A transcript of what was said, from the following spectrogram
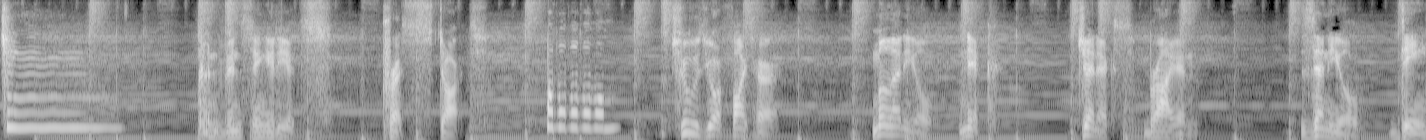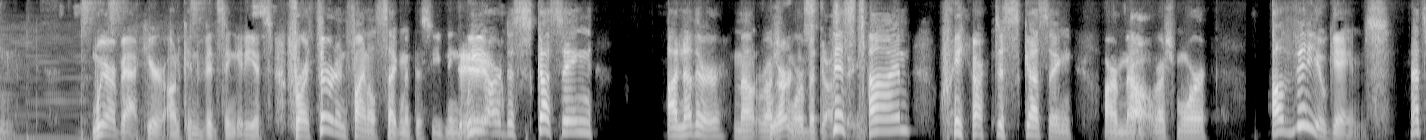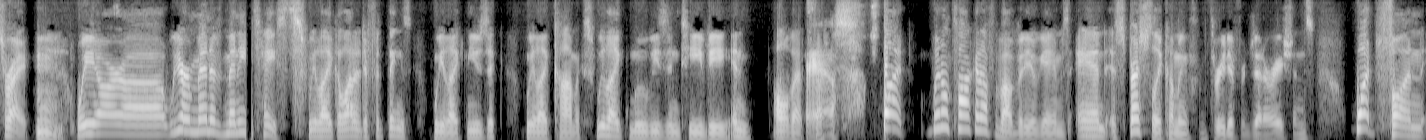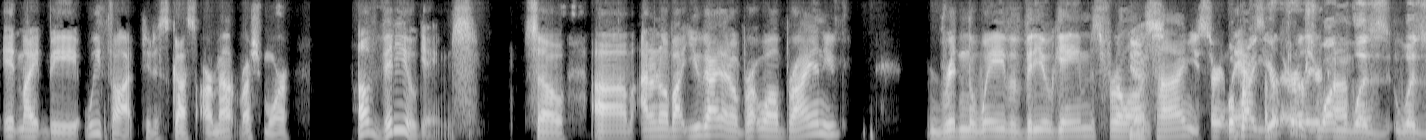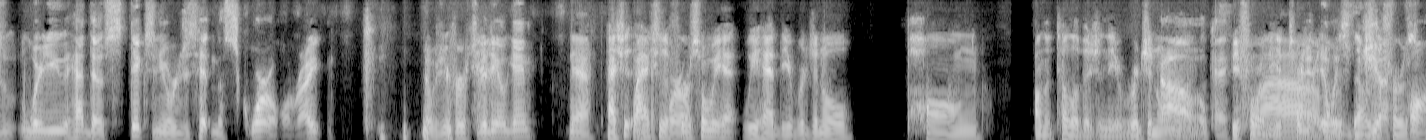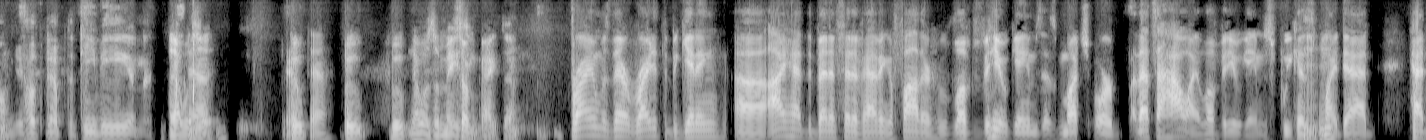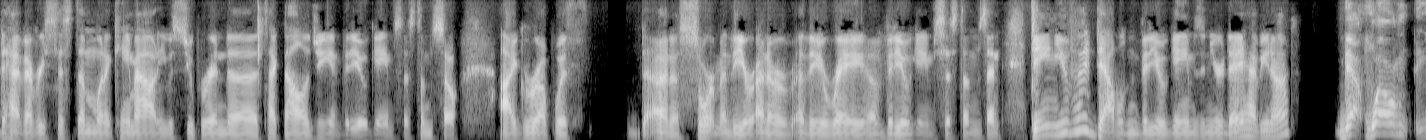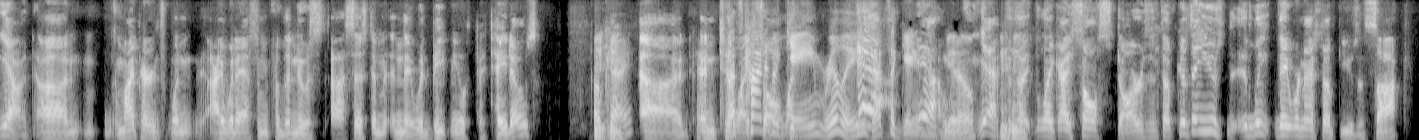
Ching! Convincing idiots. Press start. Bum, bum, bum, bum, bum. Choose your fighter. Millennial Nick. Gen X Brian. Zennial Dean. We are back here on Convincing Idiots for our third and final segment this evening. We are discussing another Mount Rushmore, but this time we are discussing our Mount Oh. Rushmore of video games. That's right. Hmm. We are uh, we are men of many tastes. We like a lot of different things. We like music. We like comics. We like movies and TV and all that stuff. But we don't talk enough about video games, and especially coming from three different generations, what fun it might be, we thought, to discuss our Mount Rushmore of video games. So um, I don't know about you guys. I know, well, Brian, you've ridden the wave of video games for a long Yes. time. You certainly Well, have Brian, some your of the first earlier one consoles. was was where you had those sticks and you were just hitting the squirrel, right? that was your first video game. yeah. actually, Whack actually, the squirrel. first one we had, we had the original Pong on the television, the original Oh, one okay. before Wow. the Atari. it That was, was, that was just the first Pong. one. You hooked up the TV and the, That was Yeah. it. Boop, Yeah. boop, boop. That was amazing So- back then. Brian was there right at the beginning. Uh, I had the benefit of having a father who loved video games as much, or that's how I love video games because Mhm. my dad had to have every system when it came out. He was super into technology and video game systems, so I grew up with an assortment, the an, uh, the array of video game systems. And Dean, you've dabbled in video games in your day, have you not? Yeah, well, yeah. Uh, my parents, when I would ask them for the newest uh, system, and they would beat me with potatoes Mhm. Okay, uh, until that's I kind saw of a like, game, really. Yeah, that's a game, yeah, you know. Yeah, because I like I saw stars and stuff because they used at least they were nice enough to use a sock.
